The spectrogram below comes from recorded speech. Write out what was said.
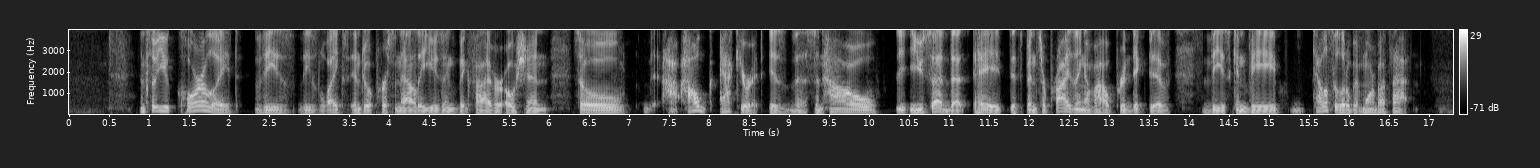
And so you correlate these these likes into a personality using Big Five or Ocean. So how, how accurate is this, and how you said that hey, it's been surprising of how predictive these can be. Tell us a little bit more about that.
